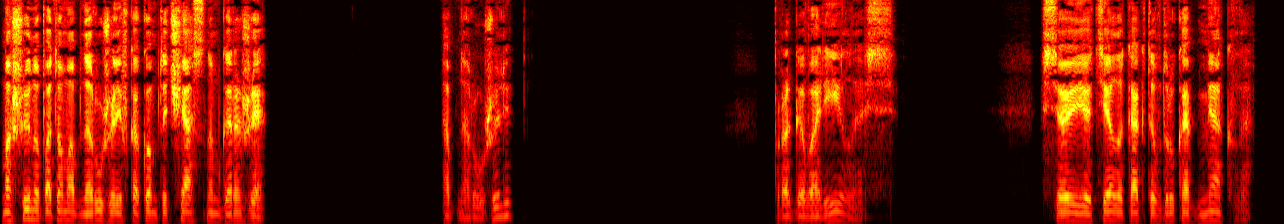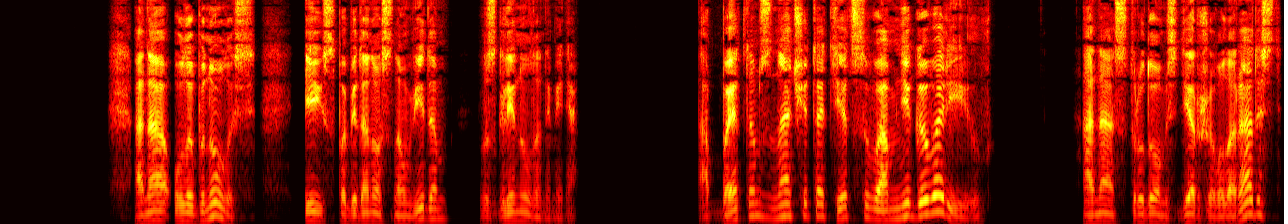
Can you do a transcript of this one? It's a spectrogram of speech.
Машину потом обнаружили в каком-то частном гараже. Обнаружили? Проговорилась. Все ее тело как-то вдруг обмякло. Она улыбнулась и с победоносным видом взглянула на меня. — Об этом, значит, отец вам не говорил. Она с трудом сдерживала радость,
